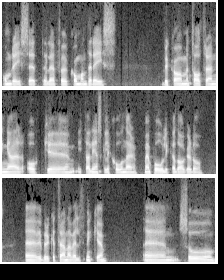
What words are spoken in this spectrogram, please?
om racet eller för kommande race. Brukar ha mentalträningar och eh, italienska lektioner, men på olika dagar då. Eh, vi brukar träna väldigt mycket. Eh, så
